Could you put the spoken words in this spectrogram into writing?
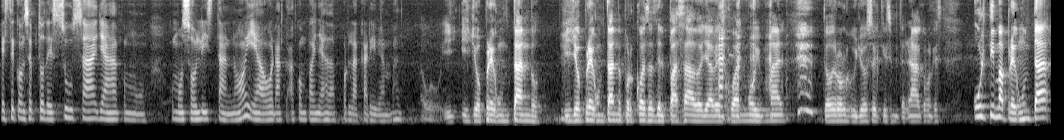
este concepto de Susa ya como, como solista, ¿no? Y ahora acompañada por la Caribbean Band. Y, yo preguntando, y yo preguntando por cosas del pasado, ya ves, Juan, muy mal, todo orgulloso de que mi tarea. Nada, es. Última pregunta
